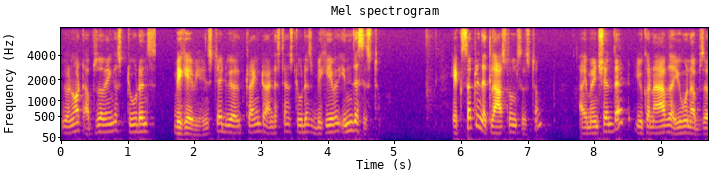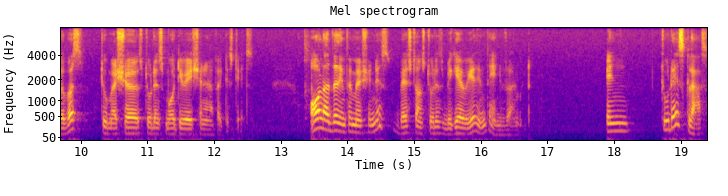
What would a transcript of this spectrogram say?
We are not observing a student's behavior. Instead, we are trying to understand students behavior in the system. Except in the classroom system, I mentioned that you can have the human observers to measure students motivation and affective states. All other information is based on students behavior in the environment. In today's class,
